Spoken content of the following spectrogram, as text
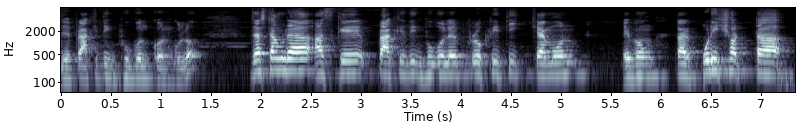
যে প্রাকৃতিক ভূগোল কোনগুলো। জাস্ট আমরা আজকে প্রাকৃতিক ভূগোলের প্রকৃতি কেমন এবং তার পরিসরটা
